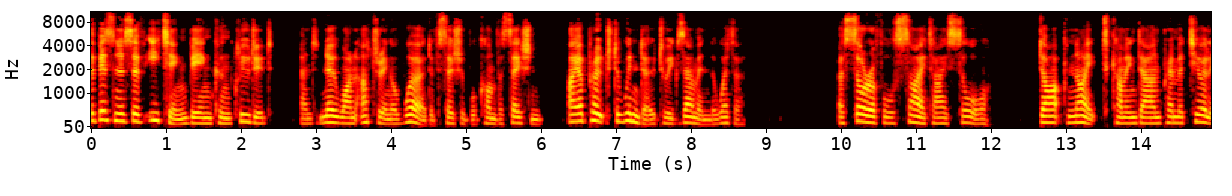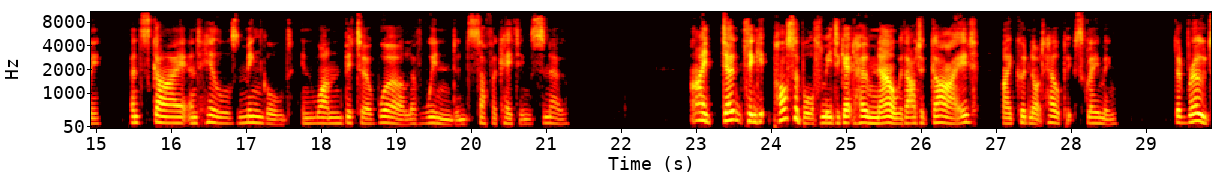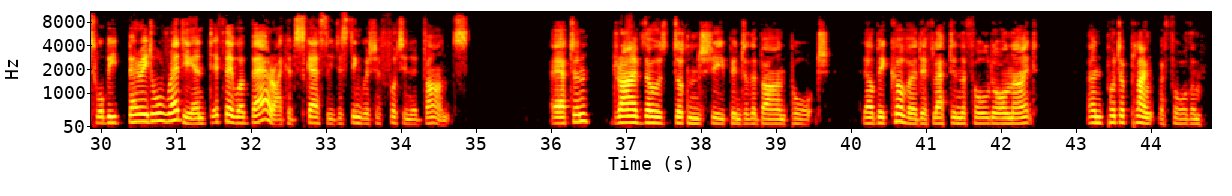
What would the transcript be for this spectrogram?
The business of eating being concluded, and no one uttering a word of sociable conversation, I approached a window to examine the weather. A sorrowful sight I saw: dark night coming down prematurely, and sky and hills mingled in one bitter whirl of wind and suffocating snow. "I don't think it possible for me to get home now without a guide," I could not help exclaiming. "The roads will be buried already, and if they were bare I could scarcely distinguish a foot in advance." "Hareton, drive those dozen sheep into the barn porch: they'll be covered if left in the fold all night; and put a plank before them,"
